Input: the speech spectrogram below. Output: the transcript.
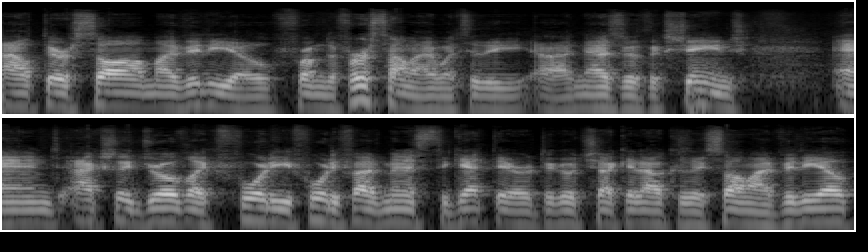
out there saw my video from the first time I went to the uh, Nazareth Exchange and actually drove like 40, 45 minutes to get there to go check it out because they saw my video.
